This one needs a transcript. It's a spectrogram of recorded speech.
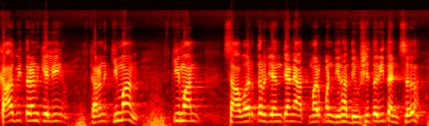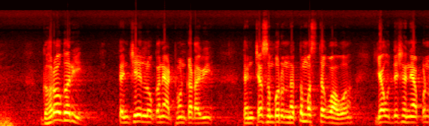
का वितरण केली? कारण किमान किमान सावरकर जयंती आणि आत्मार्पण दिना दिवशी तरी त्यांचं घरोघरी त्यांची लोकांनी आठवण काढावी. त्यांच्यासमोर नतमस्तक व्हावं. या उद्देशाने आपण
